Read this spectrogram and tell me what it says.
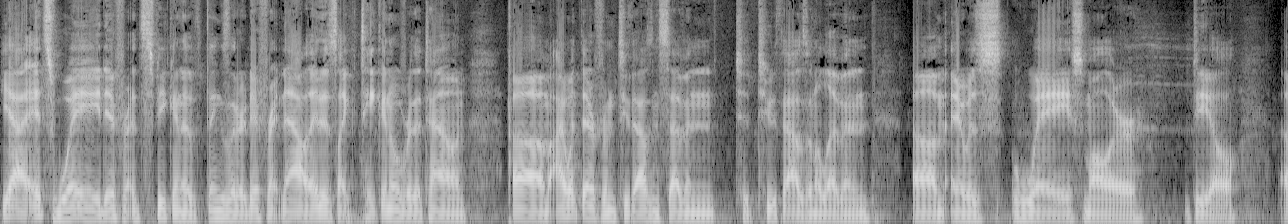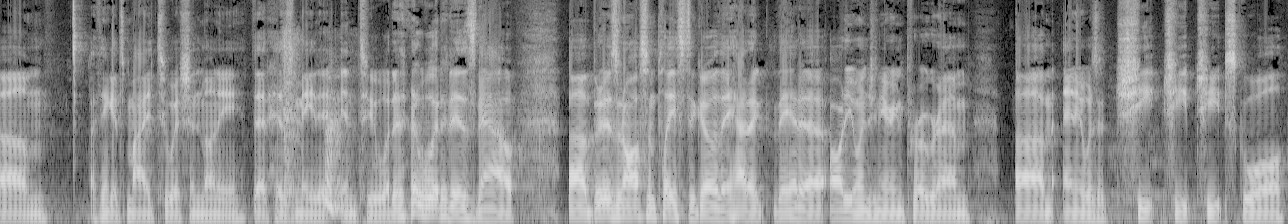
Yeah, it's way different. Speaking of things that are different now, it is like taken over the town. Um, I went there from 2007 to 2011, um, and it was way smaller deal. Um, I think it's my tuition money that has made it into what it what it is now. Uh, but it was an awesome place to go. They had a they had a audio engineering program, um, and it was a cheap, cheap, cheap school.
